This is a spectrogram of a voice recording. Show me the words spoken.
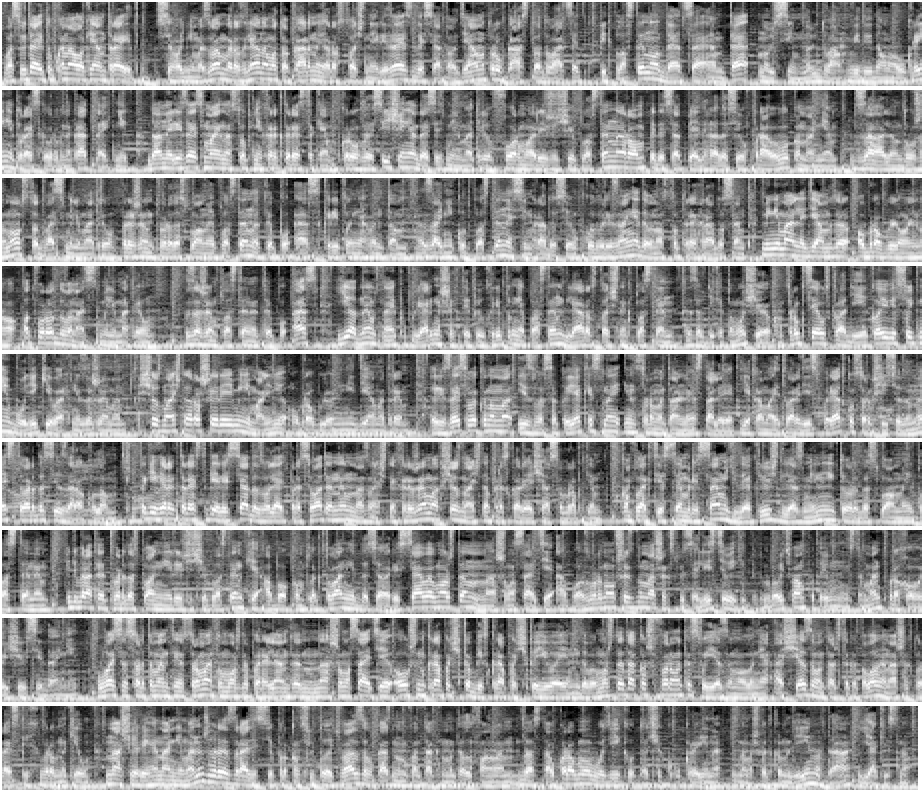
Вас вітає ютуб канал Океан Трейд. Сьогодні ми з вами розглянемо токарний розточний різець 10-го діаметру К-120 під пластину ДЦМТ 0702 від відомого в Україні турецького виробника Технік. Даний різець має наступні характеристики: кругле січення 10 мм, форма ріжучої пластини ром 55 градусів, праве виконання, загальну довжину 120 мм, прижим твердосплавної пластини типу С, кріплення гвинтом, задній кут пластини 7 градусів, кут врізання 93 градуси, мінімальний діаметр оброблювального отвору 12 мм. Зажим пластини типу С є одним з найпопулярніших типів кріплення пластин для розточних пластин, завдяки тому, що його конструкція, у складі якої відсутні будь-які верхні зажими, що значно розширює мінімальні оброблювальні діаметри. Різець виконано із високоякісної інструментальної сталі, яка має твердість порядку 46 одиниць твердості за рокулом. Такі характеристики різця дозволяють працювати ним на значних режимах, що значно прискорює час обробки. В комплекті з цим різцем йде ключ для зміни твердосплавної пластини. Підібрати твердосплавні ріжучі пластинки або комплектовані до цього різця ви можете на нашому сайті, або звернувшись до наших спеціалістів, які підберуть вам потрібний інструмент, враховуючи всі дані. Увесь асортимент інструменту можна переглянути на нашому сайті ocean.biz.ua, де ви можете також оформити своє замовлення, а ще завантажити каталоги наших турецьких виробників. Наші регіональні менеджери з радістю проконсультують вас за вказаними контактними телефонами. Доставку робимо в будь-який куточок України. З нами швидко надійно та якісно.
